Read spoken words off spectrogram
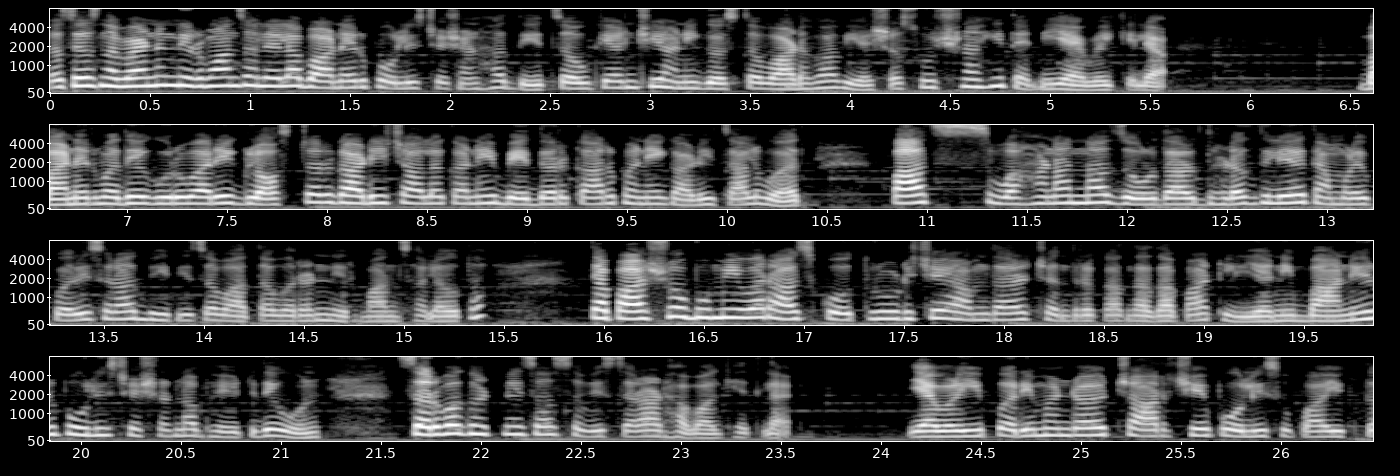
तसेच नव्याने निर्माण झालेला बानेर पोलीस स्टेशन हद्दीत चौक्यांची आणि गस्त वाढवावी अशा सूचनाही त्यांनी यावेळी केल्या. बानेरमध्ये गुरुवारी ग्लॉस्टर गाडी चालकाने बेदरकारपणे गाडी चालवत पाच वाहनांना जोरदार धडक दिली आहे. त्यामुळे परिसरात भीतीचं वातावरण निर्माण झालं होतं. त्या पार्श्वभूमीवर आज कोथरूडचे आमदार चंद्रकांतदादा पाटील यांनी बानेर पोलीस स्टेशनला भेट देऊन सर्व घटनेचा सविस्तर आढावा घेतलाय. यावेळी परिमंडळ चारचे पोलीस उपायुक्त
